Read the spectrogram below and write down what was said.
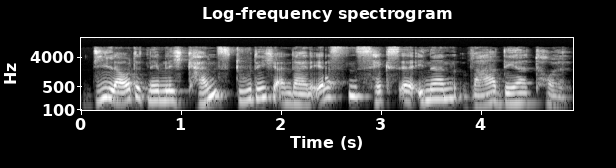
Die lautet nämlich, kannst du dich an deinen ersten Sex erinnern? War der toll?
